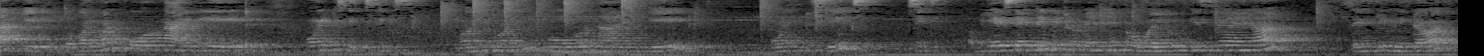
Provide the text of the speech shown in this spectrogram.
three six r eight तो one one four nine eight point six six one one four nine eight point six six अब ये सेंटीमीटर में है तो वॉल्यूम किसमें आएगा सेंटीमीटर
